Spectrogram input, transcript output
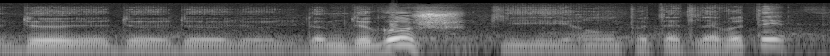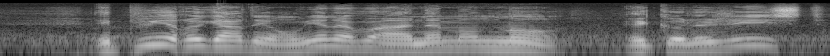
d'hommes de, de, de, gauche qui iront peut-être la voter. Et puis, regardez, on vient d'avoir un amendement écologiste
